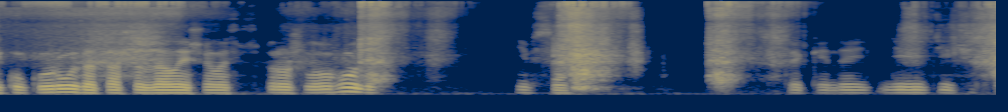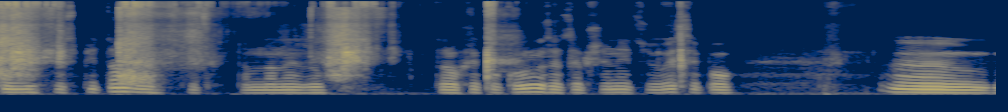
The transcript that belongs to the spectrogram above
і кукуруза, та, що залишилась з прошлого году. І все. Таке дієтичне щось питання. Тут там нанизу трохи кукурузи, це пшеницю висипав. Е,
